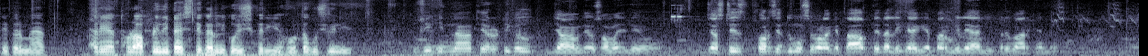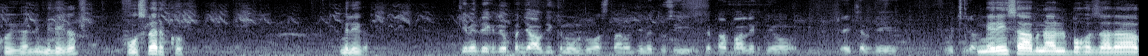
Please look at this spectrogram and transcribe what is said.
ਤੇ ਫਿਰ ਮੈਂ ਕਰਿਆ ਥੋੜਾ ਆਪਣੀ ਦੀ ਪੈਸੇ ਤੇ ਕਰਨ ਦੀ ਕੋਸ਼ਿਸ਼ ਕਰੀ ਹੈ ਹੋਰ ਤਾਂ ਕੁਝ ਵੀ ਨਹੀਂ ਤੁਸੀਂ ਇੰਨਾ ਥਿਓਰੀਟੀਕਲ ਜਾਣਦੇ ਹੋ ਸਮਝਦੇ ਹੋ? ਜਸਟਿਸ ਫॉर ਸਿੱਧੂ ਮੂਸੇਵਾਲਾ ਕਿਤਾਬ ਤੇ ਤਾਂ ਲਿਖਿਆ ਗਿਆ ਪਰ ਮਿਲਿਆ ਨਹੀਂ ਪਰਿਵਾਰ ਕਹਿੰਦੇ। ਕੋਈ ਗੱਲ ਨਹੀਂ ਮਿਲੇਗਾ। ਹੌਸਲਾ ਰੱਖੋ। ਮਿਲੇਗਾ। ਕਿਵੇਂ ਦੇਖਦੇ ਹੋ ਪੰਜਾਬ ਦੀ ਕਾਨੂੰਨ ਵਿਵਸਥਾ ਨੂੰ? ਜਿਵੇਂ ਤੁਸੀਂ ਕਿਤਾਬਾਂ ਲਿਖਦੇ ਹੋ ਲਿਟਰੇਚਰ ਦੀ ਰੁਚੀ ਰੱਖਦੇ ਮੇਰੇ ਹਿਸਾਬ ਨਾਲ ਬਹੁਤ ਜ਼ਿਆਦਾ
